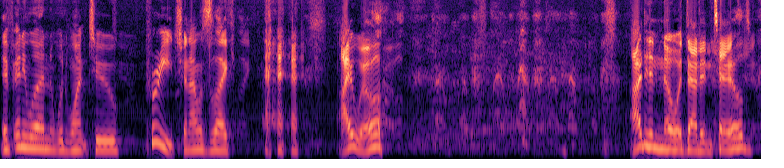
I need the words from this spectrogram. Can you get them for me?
if anyone would want to preach. And I was like, I will. I didn't know what that entailed.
